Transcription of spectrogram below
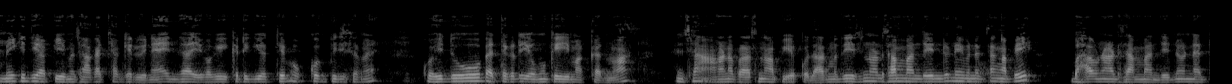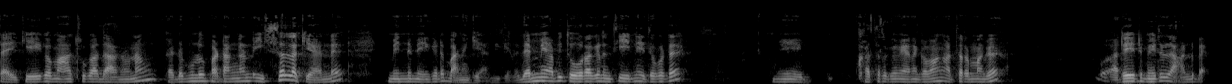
මේකෙදි අපි එහෙම සාකච්ඡා කරුවේ නෑ. ඒ නිසා ඒ වගේ එකට ගියොත් එimhe ඔක්කොම පිරිසම කොයිදෝ පැත්තකට යොමු කිරීමක් කරනවා. ඒ නිසා අහන ප්‍රශ්න අපි එක්ක ධර්මදේශනවලට සම්බන්ධ වෙන්න ඕනේ. එහෙම නැත්නම් අපේ භාවනාවට සම්බන්ධ වෙන්න ඕනේ. නැත්නම් එක එක මාතෘකා දානවා නම් වැඩමුළු පටන් ගන්න ඉස්සෙල්ලා කියන්නේ මෙන්න මේකට බණ කියන්නේ කියලා. දැන් මේ අපි තෝරාගෙන තියෙන්නේ එතකොට මේ කතරගම යන ගමන් අතරමඟ අරේට මෙහෙට දාන්න බෑ.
